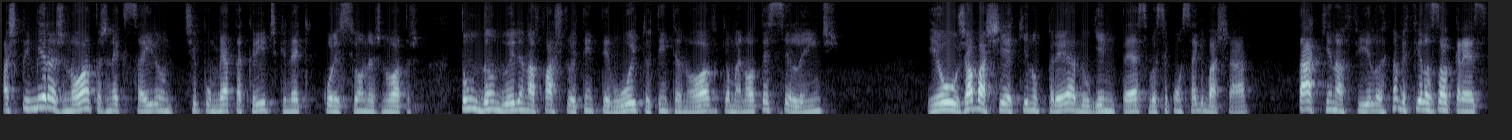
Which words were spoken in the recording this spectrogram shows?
As primeiras notas, né, que saíram, tipo Metacritic, né, que coleciona as notas, estão dando ele na faixa de 88, 89, que é uma nota excelente. Eu já baixei aqui no pré do Game Pass, você consegue baixar. Tá aqui na fila, a minha fila só cresce.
